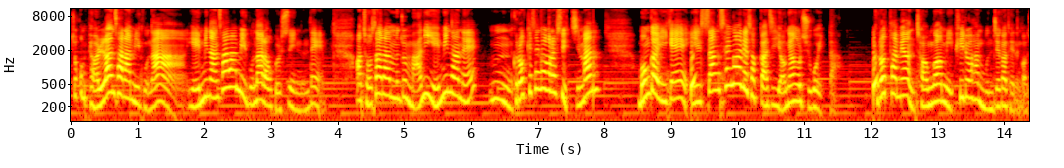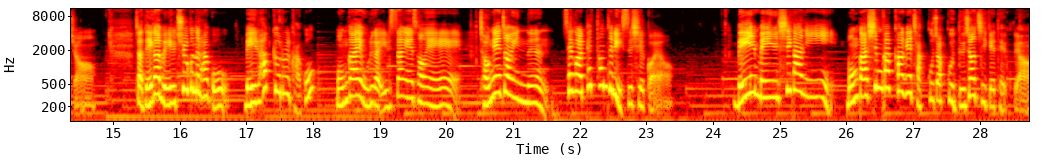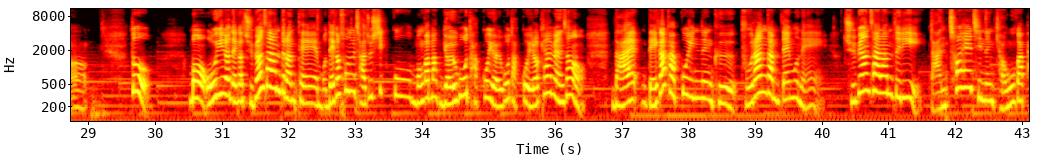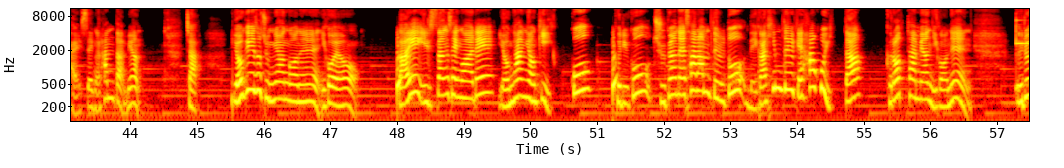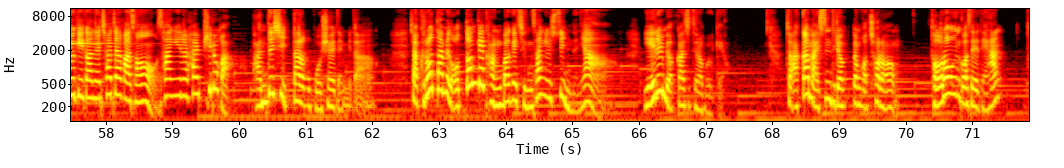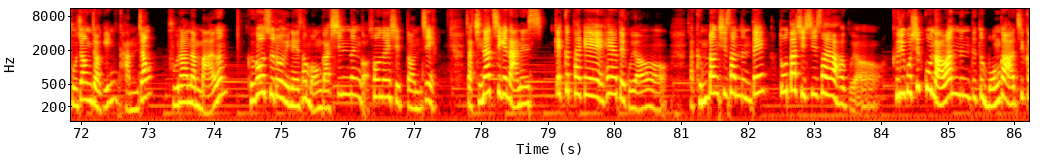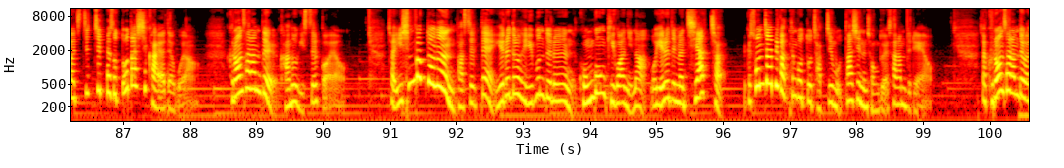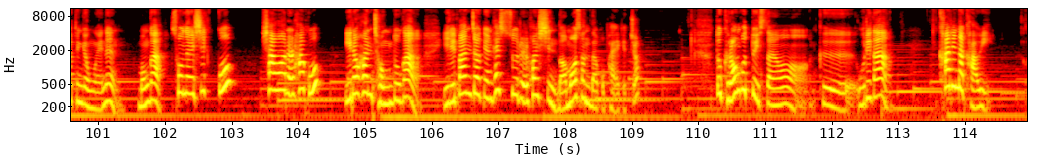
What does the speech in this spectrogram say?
조금 별난 사람이구나, 예민한 사람이구나라고 볼 수 있는데, 아, 저 사람은 좀 많이 예민하네? 음, 그렇게 생각을 할 수 있지만, 뭔가 이게 일상생활에서까지 영향을 주고 있다. 그렇다면 점검이 필요한 문제가 되는 거죠. 자, 내가 매일 출근을 하고 매일 학교를 가고 뭔가에 우리가 일상에서의 정해져 있는 생활 패턴들이 있으실 거예요. 매일매일 시간이 뭔가 심각하게 자꾸자꾸 늦어지게 되고요. 또, 뭐, 오히려 내가 주변 사람들한테 뭐 내가 손을 자주 씻고 뭔가 막 열고 닫고 열고 닫고 이렇게 하면서 나, 내가 갖고 있는 그 불안감 때문에 주변 사람들이 난처해지는 경우가 발생을 한다면, 자, 여기에서 중요한 거는 이거예요. 나의 일상생활에 영향력이 있고, 그리고 주변의 사람들도 내가 힘들게 하고 있다. 그렇다면 이거는 의료기관을 찾아가서 상의를 할 필요가 반드시 있다고 보셔야 됩니다. 자, 그렇다면 어떤 게 강박의 증상일 수 있느냐? 예를 몇 가지 들어볼게요. 자, 아까 말씀드렸던 것처럼 더러운 것에 대한 부정적인 감정, 불안한 마음, 그것으로 인해서 뭔가 씻는 거, 손을 씻던지, 자, 지나치게 나는 깨끗하게 해야 되고요. 자, 금방 씻었는데 또다시 씻어야 하고요. 그리고 씻고 나왔는데도 뭔가 아직까지 찝찝해서 또다시 가야 되고요. 그런 사람들 간혹 있을 거예요. 자, 이 심각도는 봤을 때 예를 들어서 이분들은 공공기관이나 뭐 예를 들면 지하철 이렇게 손잡이 같은 것도 잡지 못하시는 정도의 사람들이에요. 자, 그런 사람들 같은 경우에는 뭔가 손을 씻고 샤워를 하고 이러한 정도가 일반적인 횟수를 훨씬 넘어선다고 봐야겠죠? 또 그런 것도 있어요. 그, 우리가 칼이나 가위,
